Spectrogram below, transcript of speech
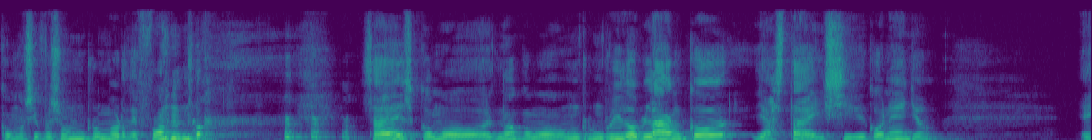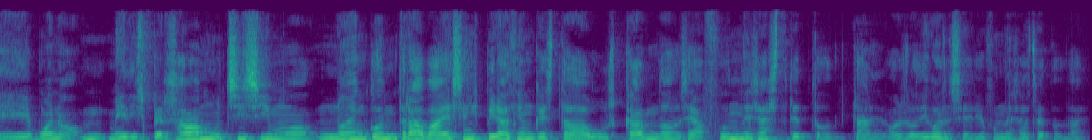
como si fuese un rumor de fondo. ¿Sabes? Como, ¿no? Como un, un ruido blanco, ya está, y sigue con ello. Eh, bueno, me dispersaba muchísimo, no encontraba esa inspiración que estaba buscando, o sea, fue un desastre total, os lo digo en serio, fue un desastre total.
